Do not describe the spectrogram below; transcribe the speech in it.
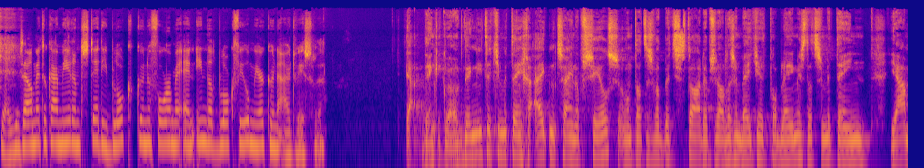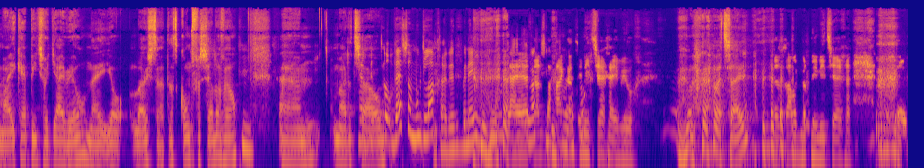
Ja, je zou met elkaar meer een steady blok kunnen vormen en in dat blok veel meer kunnen uitwisselen. Ja, denk ik wel. Ik denk niet dat je meteen geëikt moet zijn op sales. Want dat is wat bij startups wel eens een beetje het probleem is. Dat ze meteen, ja, maar ik heb iets wat jij wil. Nee, joh, luister, dat komt vanzelf wel. Hm. Um, maar dat zou... Ja, best wel moet lachen. Dus beneden. ja, ja, dan, dan ga ik dat niet zeggen, Emiel. Wat zei je? Dat ga ik dat nu niet zeggen. Nee,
